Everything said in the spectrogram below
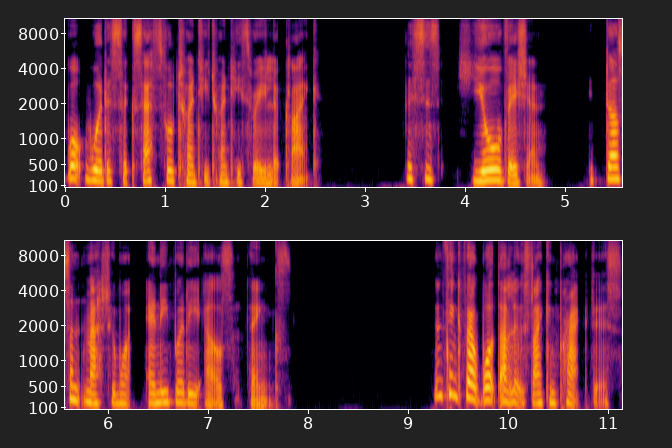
What would a successful 2023 look like? This is your vision. It doesn't matter what anybody else thinks. Then think about what that looks like in practice,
